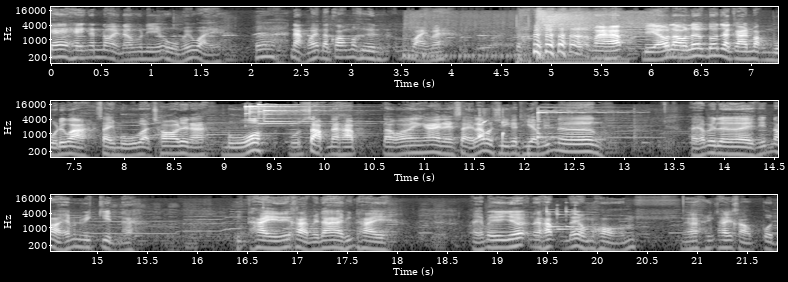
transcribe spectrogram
แก้แฮงกันหน่อยนะวันนี้โอ้ไม่ไหวหนักไหมตากล้องเมื่อคืนไหวไหมมาครับ เดี๋ยวเราเริ่มต้นจากการหมักหมูดีกว่า ใส่หมูบะช่อด้วยนะ หมูหมูสับนะครับ เราก็ง่ายๆเลยใส่รากผักชีกระเทียมนิดนึง ใส่เข้าไปเลยนิดหน่อยให้มันมีกลิ่นนะพริกไทยนี่ขาดไม่ได้พริกไทยใส่ไปเยอะนะครับ ได้หอมๆนะพริกไทยขาวป่น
